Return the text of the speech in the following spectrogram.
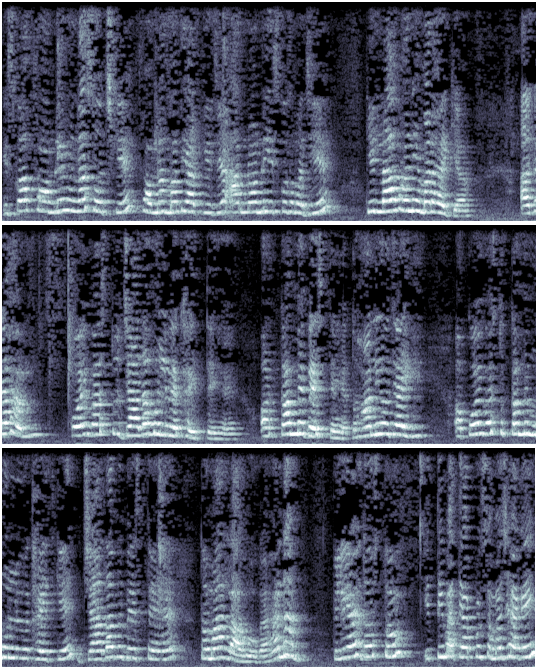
इसको आप फॉर्मूले में ना सोच के फॉर्मूला मत याद कीजिए। आप नॉर्मली इसको समझिए कि लाभ, हानि हमारा है क्या। अगर हम कोई वस्तु ज़्यादा मूल्य में खरीदते हैं और कम में बेचते हैं तो हानि हो जाएगी। और कोई वस्तु कम में मूल्य में खरीद के ज़्यादा में बेचते हैं तो हमारा लाभ होगा, है ना। क्लियर है दोस्तों? इतनी बातें आपको समझ आ गई?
